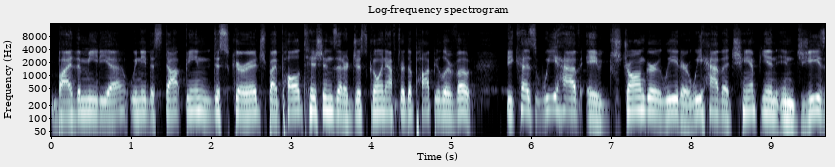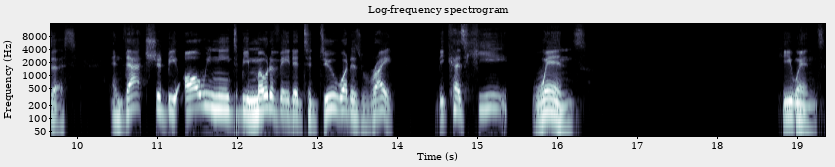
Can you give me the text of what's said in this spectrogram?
by the media. We need to stop being discouraged by politicians that are just going after the popular vote because we have a stronger leader. We have a champion in Jesus. And that should be all we need to be motivated to do what is right because he wins. He wins.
